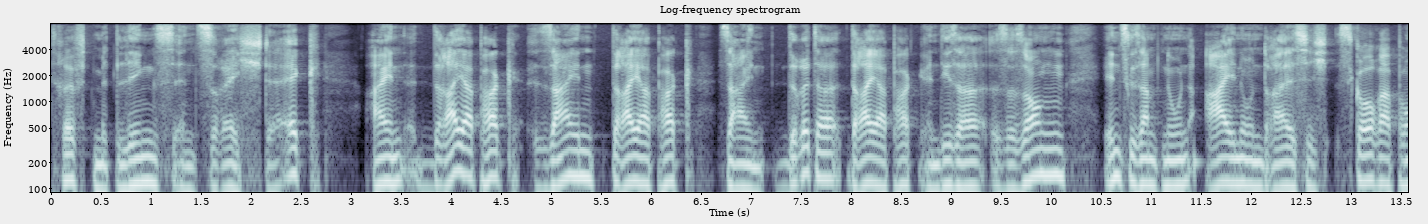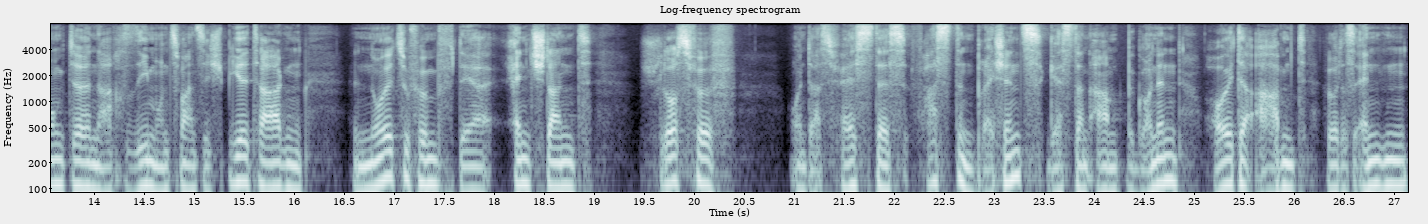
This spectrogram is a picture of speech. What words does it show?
trifft mit links ins rechte Eck. Ein Dreierpack, sein Dreierpack, sein dritter Dreierpack in dieser Saison. Insgesamt nun 31 Scorerpunkte nach 27 Spieltagen. 0 zu 5 der Endstand, Schlusspfiff und das Fest des Fastenbrechens, gestern Abend begonnen, heute Abend wird es enden,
